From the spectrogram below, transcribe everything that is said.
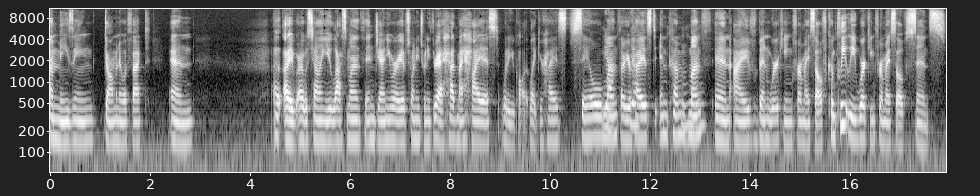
amazing domino effect. And I, I, was telling you last month in January of 2023, I had my highest, what do you call it? Like your highest sale Yeah, month or your yeah. highest income mm-hmm. month. And I've been working for myself, completely working for myself since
